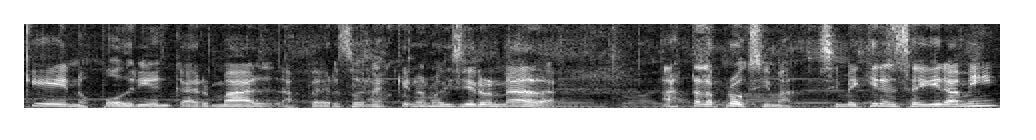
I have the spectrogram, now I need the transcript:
qué nos podrían caer mal las personas que no nos hicieron nada. Hasta la próxima. Si me quieren seguir a mí,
